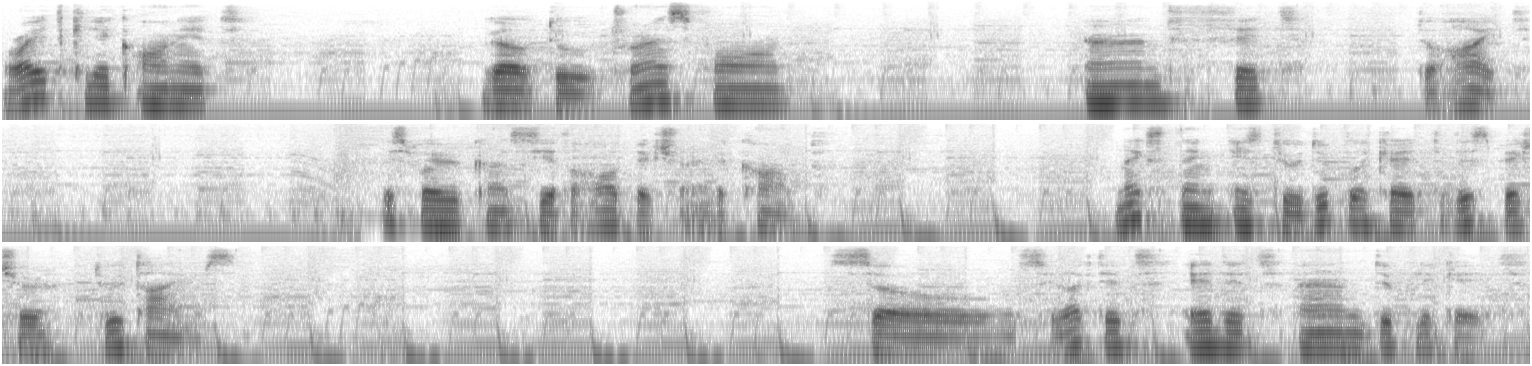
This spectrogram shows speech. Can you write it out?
Right click on it, go to transform and fit to height. This way you can see the whole picture in the comp. Next thing is to duplicate this picture two times. So select it, edit and duplicate.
